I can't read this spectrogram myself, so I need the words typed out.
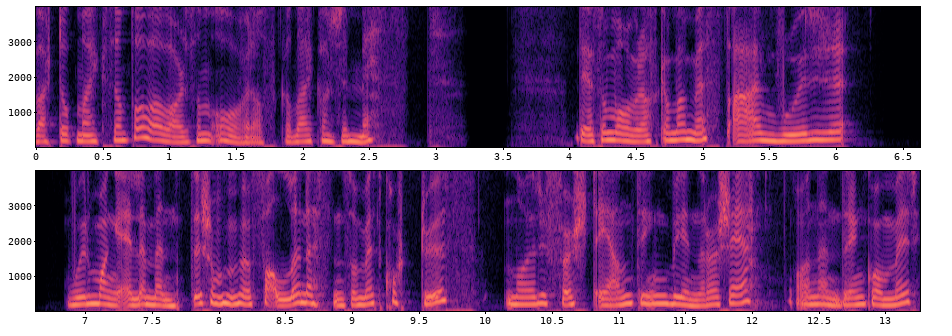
vært oppmerksom på? Hva var det som overraska deg kanskje mest? Det som overraska meg mest, er hvor, hvor, mange elementer som faller nesten som et korthus når først én ting begynner å skje, og en endring kommer.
